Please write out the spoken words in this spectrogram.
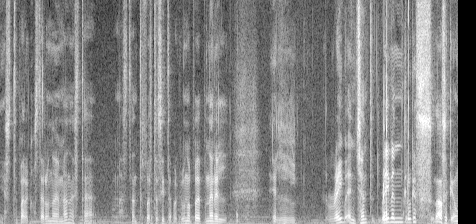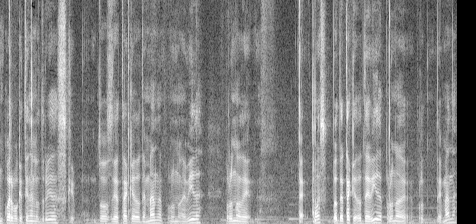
Y esto para costar uno de mana está bastante fuertecita porque uno puede poner el el Raven, Enchanted, Raven creo que es, no sé qué, un cuervo que tienen los druidas que 2 de ataque, 2 de mana por 1 de vida, por 1 de... ¿Cómo es? 2 de ataque, 2 de vida por 1 de, de, mana.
